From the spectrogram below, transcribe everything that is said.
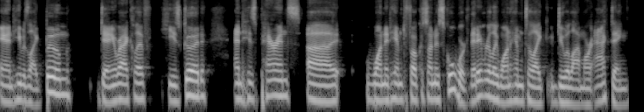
And he was like, boom, Daniel Radcliffe, he's good. And his parents uh, wanted him to focus on his schoolwork. They didn't really want him to like do a lot more acting.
